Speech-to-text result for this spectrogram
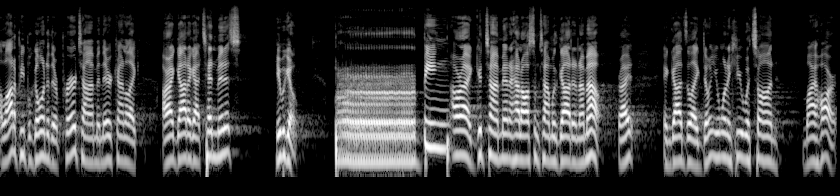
A lot of people go into their prayer time and they're kind of like, all right, God, I got 10 minutes. Here we go. Brrr, bing. All right, good time, man. I had awesome time with God and I'm out, right? And God's like, don't you want to hear what's on my heart?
